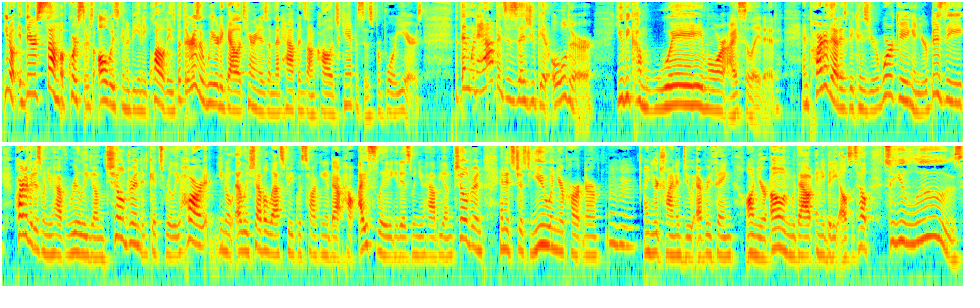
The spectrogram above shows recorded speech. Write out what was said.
you know, there's some, of course, there's always going to be inequalities, but there is a weird egalitarianism that happens on college campuses for four years. But then what happens is as you get older, you become way more isolated. And part of that is because you're working and you're busy. Part of it is when you have really young children, it gets really hard. You know, Ellie Elisheva last week was talking about how isolating it is when you have young children and it's just you and your partner mm-hmm. and you're trying to do everything on your own without anybody else's help. So you lose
